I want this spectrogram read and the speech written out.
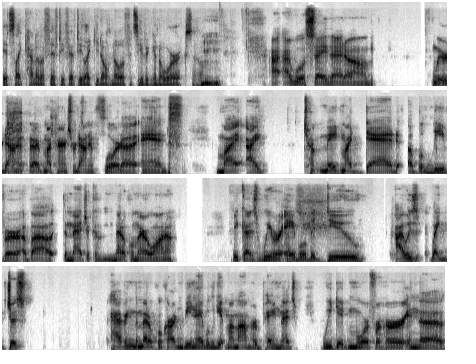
it's like kind of a 50-50 like you don't know if it's even going to work so mm-hmm. I, I, will say that um we were down in, my parents were down in florida and my i ter- made my dad a believer about the magic of medical marijuana because we were able to do i was like just having the medical card and being able to get my mom her pain meds. We did more for her in the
